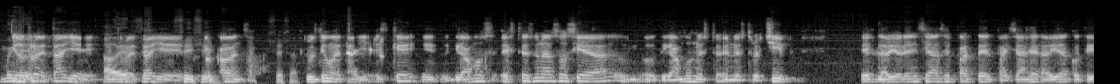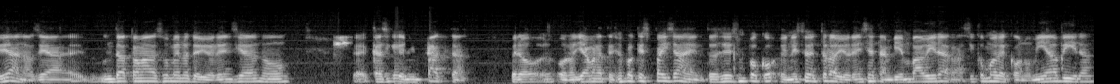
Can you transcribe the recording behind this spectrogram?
y otro detalle, otro detalle, el último detalle, es que, eh, digamos, esta es una sociedad, digamos, nuestro, en nuestro chip, eh, la violencia hace parte del paisaje de la vida cotidiana, o sea, un dato más o menos de violencia no, eh, casi que no impacta, pero o no llama la atención porque es paisaje, entonces es un poco, en este momento la violencia también va a virar, así como la economía vira,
